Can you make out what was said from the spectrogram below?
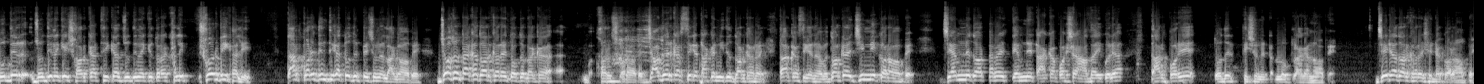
তোদের যদি নাকি সরকার থেকে, যদি নাকি তোরা খালি সরবি খালি, তারপরের দিন থেকে তোদের পেছনে লাগা হবে। যত টাকা দরকার হয় তত টাকা খরচ করা হবে। যাদের কাছ থেকে টাকা নিতে দরকার হয়, তার কাছ থেকে নেওয়া হবে। দরকার জিম্মি করা হবে। যেমনি দরকার হয়, তেমনি টাকা পয়সা আদায় করে তারপরে তোদের পিছনে লোক লাগানো হবে। যেটা দরকার হয় সেটা করা হবে।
